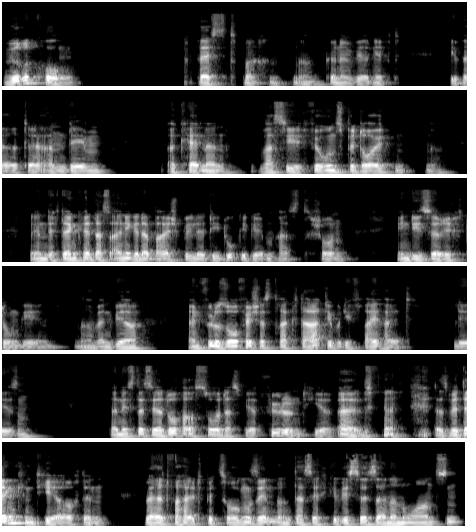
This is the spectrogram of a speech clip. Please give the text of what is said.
Wirkung festmachen? Ne? Können wir nicht die Werte an dem erkennen, was sie für uns bedeuten? Ne? Und ich denke, dass einige der Beispiele, die du gegeben hast, schon in diese Richtung gehen. Wenn wir ein philosophisches Traktat über die Freiheit lesen, dann ist es ja durchaus so, dass wir fühlend hier, äh, dass wir denkend hier auf den Weltverhalt bezogen sind und dass sich gewisse seiner Nuancen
